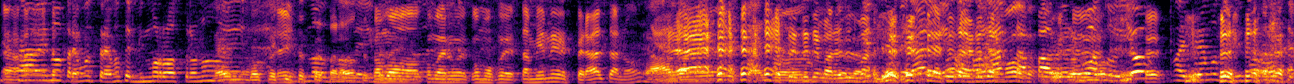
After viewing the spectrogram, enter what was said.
Ya saben, ¿no? Traemos, traemos el mismo rostro, ¿no? Eh, dos, tres chistes preparados. nos esta Como, como, como fue, también es Peralta, ¿no? Ah, exacto. Ese te parece más. Ese también es hermoso. Pablo Hermoso y yo, ahí tenemos el mismo rostro.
